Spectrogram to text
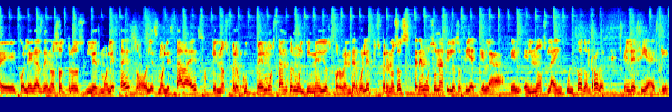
eh, colegas de nosotros les molesta eso o les molestaba eso, que nos preocupemos tanto en multimedios por vender boletos, pero nosotros tenemos una filosofía que la, él nos la inculcó, don Robert. Él decía, es que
